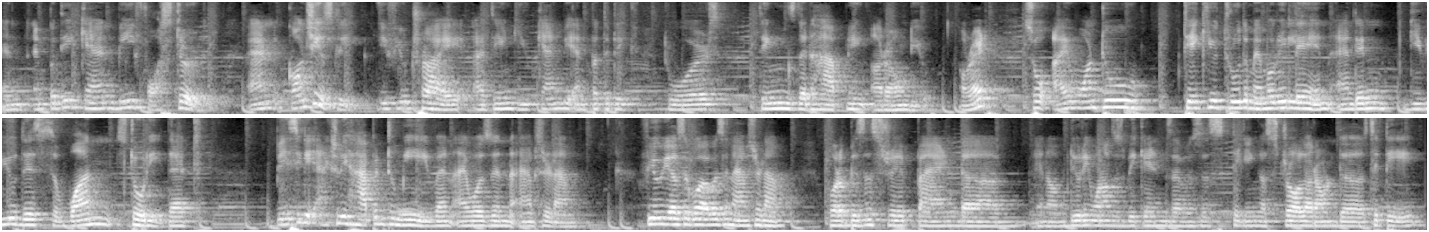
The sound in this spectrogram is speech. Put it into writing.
and empathy can be fostered and consciously if you try i think you can be empathetic towards things that are happening around you. All right so i want to take you through the memory lane and then give you this one story that basically actually happened to me when i was in amsterdam. A few years ago i was in amsterdam for a business trip and uh, you know during one of those weekends i was just taking a stroll around the city.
